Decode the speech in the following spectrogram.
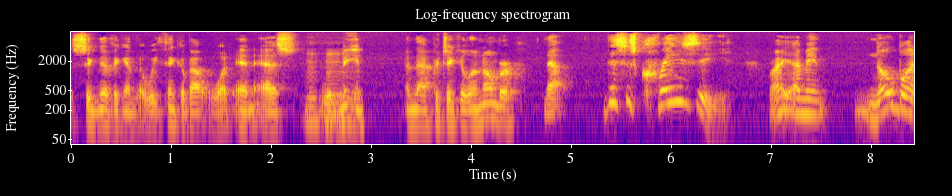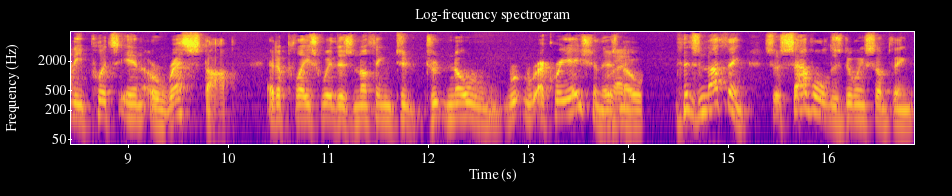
significant that we think about what NS would mean. and that particular number. Now, this is crazy, right? I mean, nobody puts in a rest stop at a place where there's nothing to, to no r- recreation. There's Right. no there's nothing. So Savold is doing something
